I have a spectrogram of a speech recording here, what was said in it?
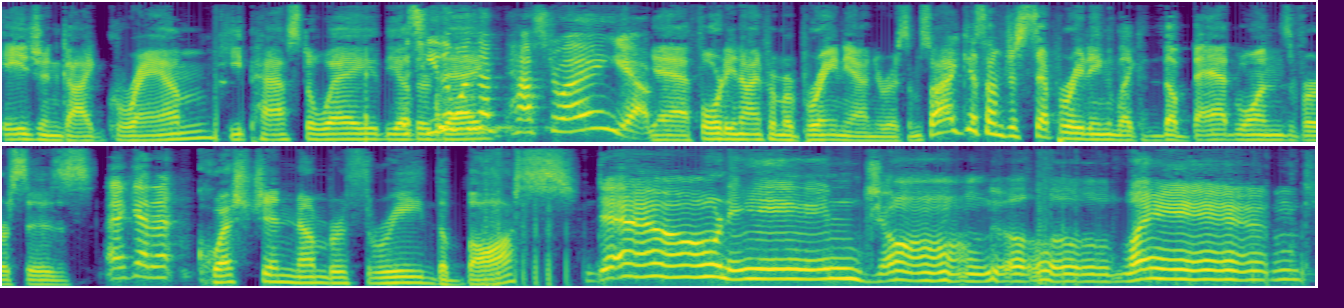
Asian guy, Graham, he passed away the Is other he the one that passed away? Yeah. yeah, 49 from a brain aneurysm. So I guess I'm just separating like the bad ones versus I get it. question number three, the boss. Down in Jungleland.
